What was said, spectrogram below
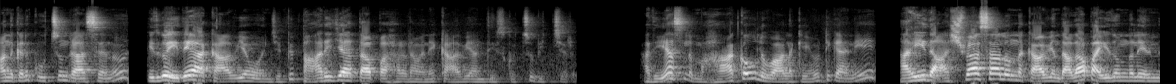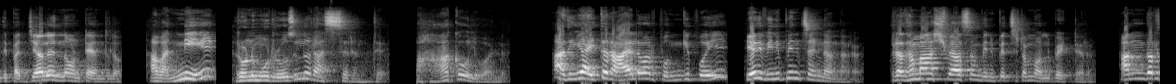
అందుకని కూర్చుని రాశాను. ఇదిగో ఇదే ఆ కావ్యం అని చెప్పి పారిజాతాపహరణం అనే కావ్యాన్ని తీసుకొచ్చి చూపించారు. అది అసలు మహాకవులు వాళ్ళకేమిటి కానీ ఐదు ఆశ్వాసాలు ఉన్న కావ్యం దాదాపు ఐదు వందల ఎనిమిది పద్యాలు ఎన్నో ఉంటాయి అందులో. అవన్నీ రెండు మూడు రోజుల్లో రాస్తారు అంతే. మహాకవులు వాళ్ళు. అది అయితే రాయలవారు పొంగిపోయి ఏది వినిపించండి అన్నారు. ప్రథమాశ్వాసం వినిపించడం మొదలుపెట్టారు. అందరూ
